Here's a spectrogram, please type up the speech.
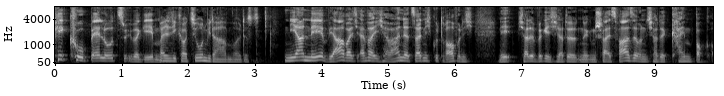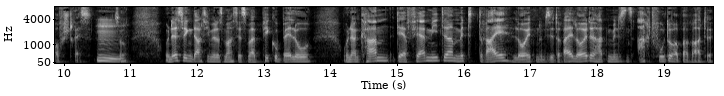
picobello zu übergeben. Weil du die Kaution wieder haben wolltest. Ja, nee, ja, weil ich einfach, ich war in der Zeit nicht gut drauf und ich, nee, ich hatte wirklich, ich hatte eine scheiß Phase und ich hatte keinen Bock auf Stress. Hm. So. Und deswegen dachte ich mir, das machst du jetzt mal picobello. Und dann kam der Vermieter mit drei Leuten und diese drei Leute hatten mindestens acht Fotoapparate.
